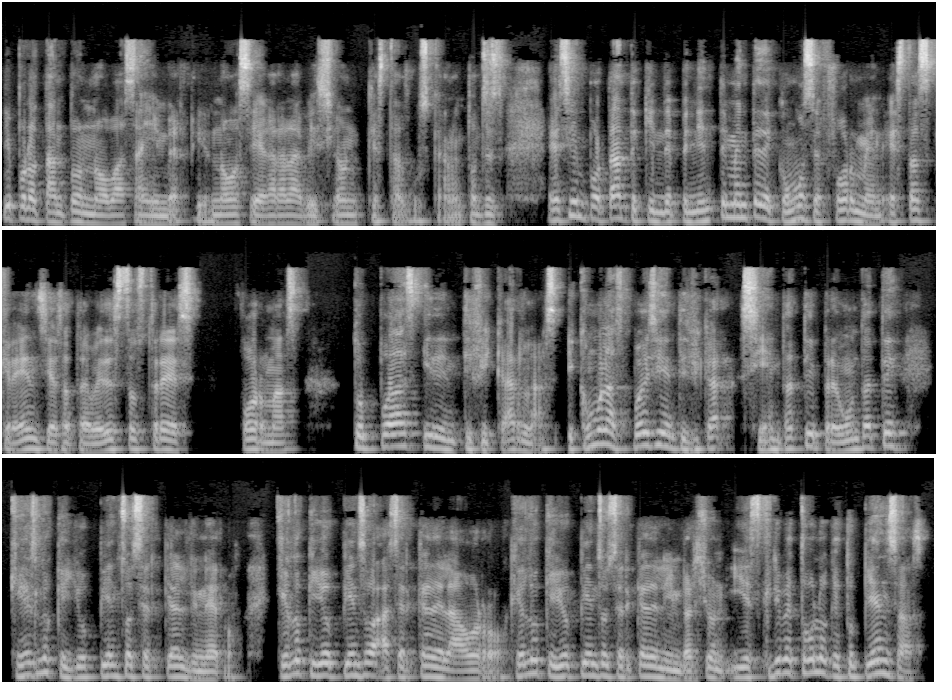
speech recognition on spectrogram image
y por lo tanto no vas a invertir, no vas a llegar a la visión que estás buscando. Entonces, es importante que independientemente de cómo se formen estas creencias a través de estas tres formas, tú puedas identificarlas. ¿Y cómo las puedes identificar? Siéntate y pregúntate qué es lo que yo pienso acerca del dinero, qué es lo que yo pienso acerca del ahorro, qué es lo que yo pienso acerca de la inversión y escribe todo lo que tú piensas.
